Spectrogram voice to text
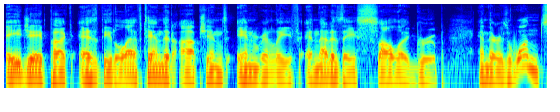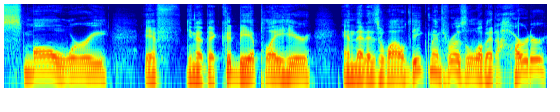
AJ Puk as the left handed options in relief, and that is a solid group. And there is one small worry if, you know, that could be at play here, and that is while Diekman throws a little bit harder,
